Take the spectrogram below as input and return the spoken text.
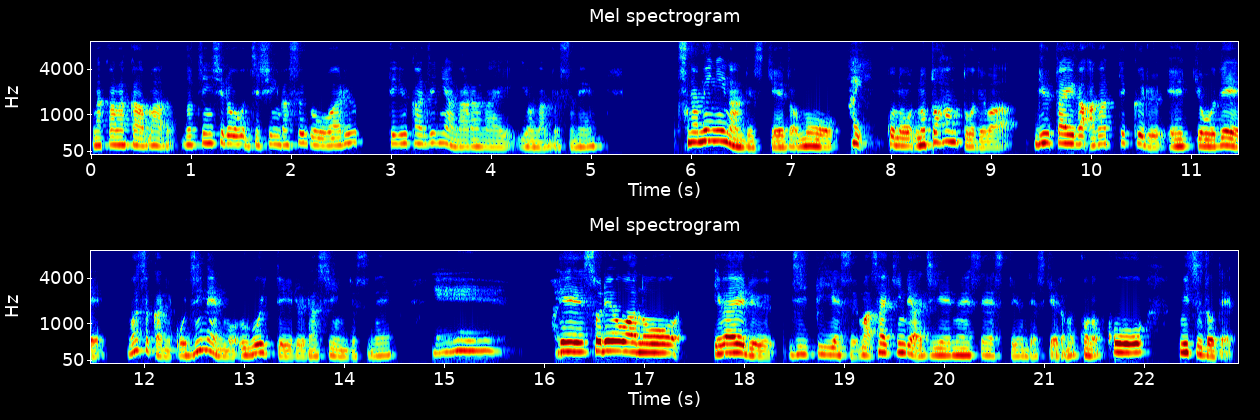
なかなかまあ、どっちにしろ地震がすぐ終わるっていう感じにはならないようなんですね。ちなみになんですけれども、はい、この能登半島では流体が上がってくる影響で、わずかにこう地面も動いているらしいんですね。へーはい、で、それをあの、いわゆる GPS、まあ最近では GNSS と言うんですけれども、この高密度で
